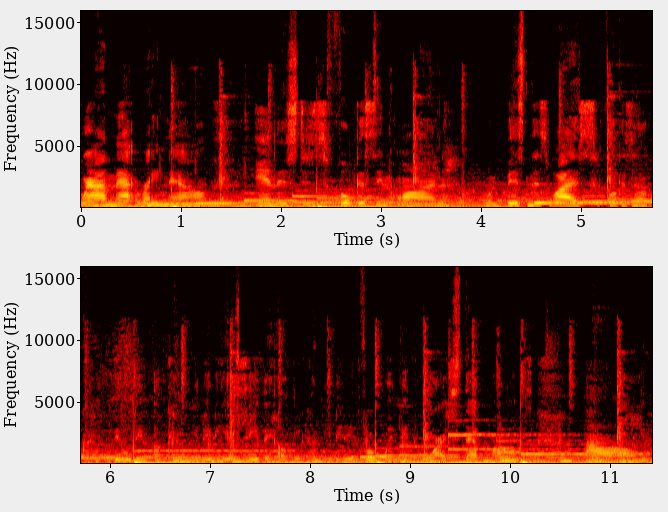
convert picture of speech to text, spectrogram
where I'm at right now, and it's just focusing on business wise, focusing on building a community, a safe and healthy community for women who are stepmoms. Um,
